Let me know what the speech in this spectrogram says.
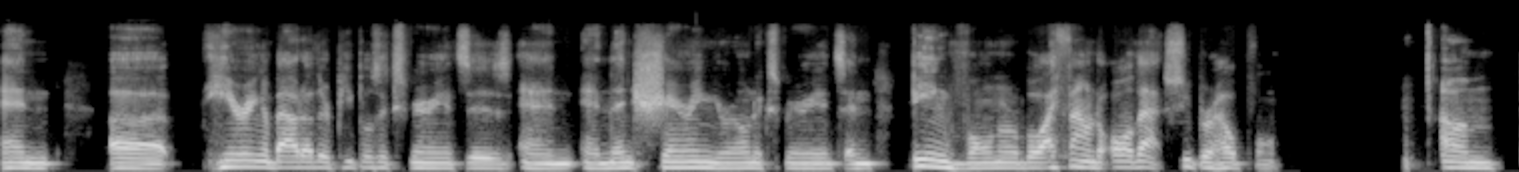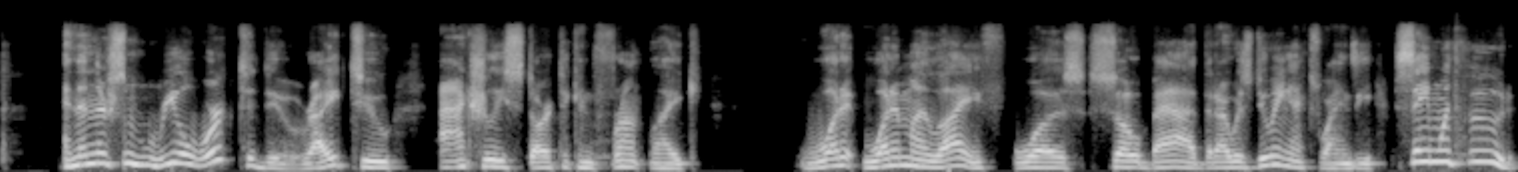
and uh hearing about other people's experiences and and then sharing your own experience and being vulnerable i found all that super helpful um and then there's some real work to do right to actually start to confront like what it, what in my life was so bad that i was doing x y and z same with food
